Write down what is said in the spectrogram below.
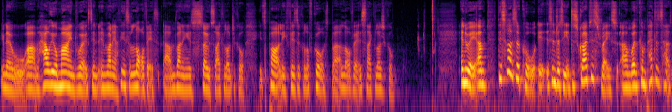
you know um, how your mind works in, in running. I think it's a lot of it. Um, running is so psychological. It's partly physical, of course, but a lot of it is psychological. Anyway, um, this article is interesting. It describes this race um, where the competitor has,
